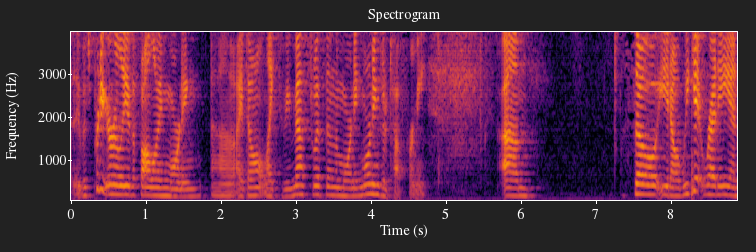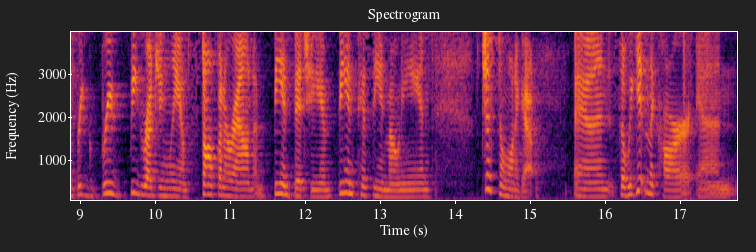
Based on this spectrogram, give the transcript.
it was pretty early the following morning. Uh, I don't like to be messed with in the morning. Mornings are tough for me. Um, so, you know, we get ready and begrudgingly I'm stomping around, I'm being bitchy, I'm being pissy and moany and just don't want to go. And so we get in the car and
